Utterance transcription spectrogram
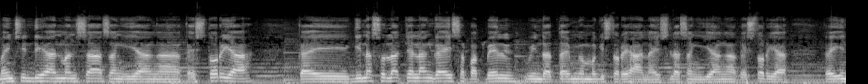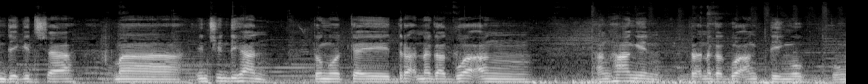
maintindihan man sa sang iyang uh, kaistorya. Kay ginasulat niya lang guys sa papel when that time nga magistoryahan ay sila sang iyang uh, kaistorya. Kay hindi gid siya maintindihan tungod kay dra nagagwa ang ang hangin dra nagagwa ang tingog kung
